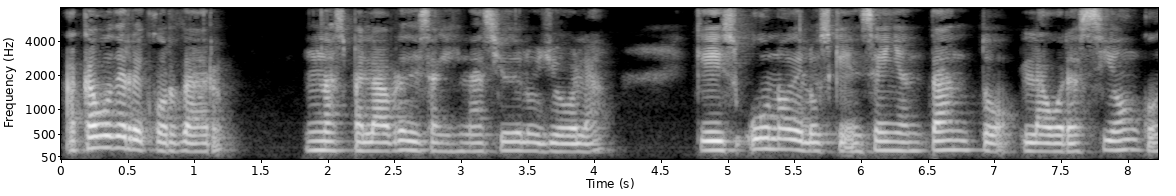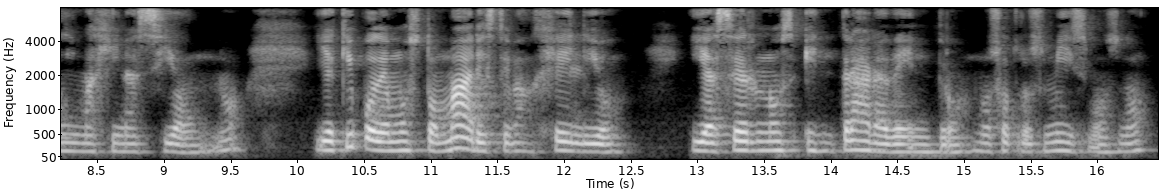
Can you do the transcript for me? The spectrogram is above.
Acabo de recordar unas palabras de San Ignacio de Loyola, que es uno de los que enseñan tanto la oración con imaginación, ¿no? Y aquí podemos tomar este Evangelio y hacernos entrar adentro nosotros mismos, ¿no?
